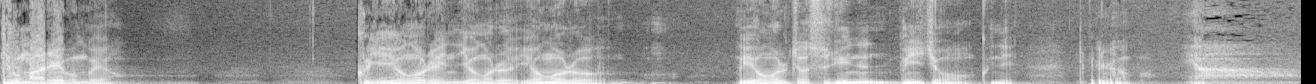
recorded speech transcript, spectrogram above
태국 말을 해본 거예요. 그게 영어로 했는데 영어로 영어로 그 영어를 좀 수준 있는 분이죠. 근데 이러고 야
